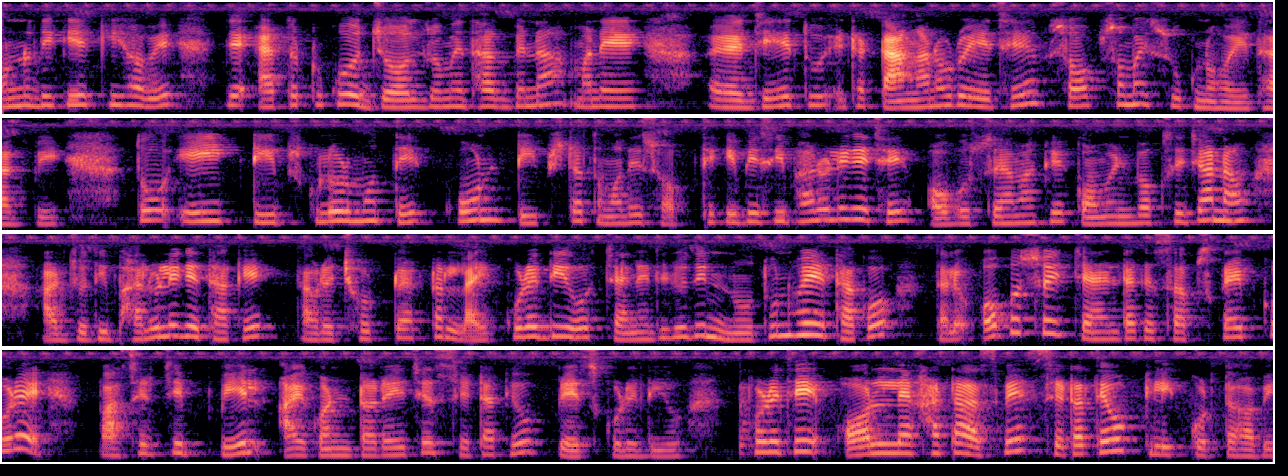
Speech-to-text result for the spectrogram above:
অন্যদিকে কি হবে যে এতটুকু জল জমে থাকবে না মানে যেহেতু এটা টাঙানো রয়েছে, সব সময় শুকনো হয়ে থাকবে। তো এই টিপসগুলোর মধ্যে কোন টিপসটা তোমাদের সব থেকে বেশি ভালো লেগেছে অবশ্যই আমাকে কমেন্ট বক্সে জানাও। আর যদি ভালো লেগে থাকে, তাহলে ছোট্ট একটা লাইক করে দিও। চ্যানেলে যদি নতুন হয়ে থাকো, তাহলে অবশ্যই চ্যানেলটাকে সাবস্ক্রাইব করে পাশের যে বেল আইকনটা রয়েছে, সেটাকেও প্রেস করে দিও। তারপরে যে অল লেখাটা আসবে, সেটাতেও ক্লিক করতে হবে।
